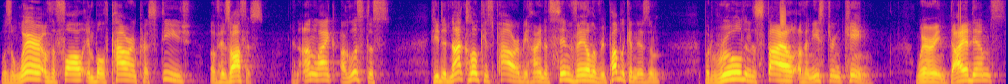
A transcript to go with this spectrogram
was aware of the fall in both power and prestige of his office. And unlike Augustus, he did not cloak his power behind a thin veil of republicanism, but ruled in the style of an Eastern king, wearing diadems,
